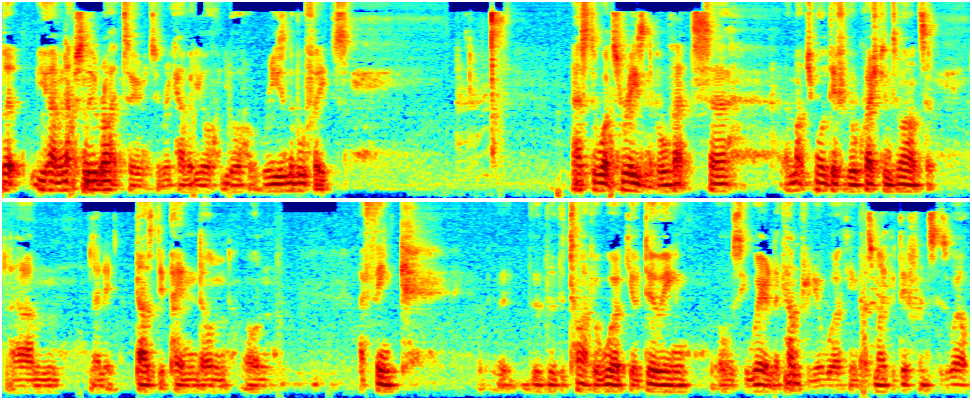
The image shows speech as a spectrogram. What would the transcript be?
but you have an absolute right to, to recover your, your reasonable fees. As to what's reasonable, that's uh, a much more difficult question to answer. Um, and it does depend on, on I think, the, the, the, type of work you're doing, obviously where in the country you're working does make a difference as well.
